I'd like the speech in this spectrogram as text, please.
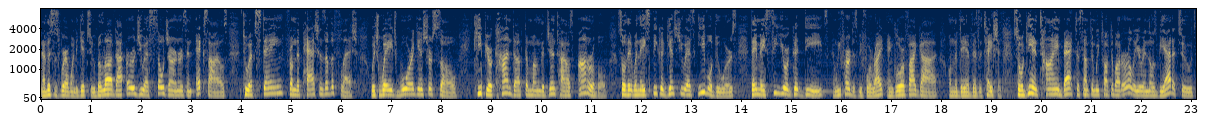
Now, this is where I want to get to. Beloved, I urge you as sojourners and exiles to abstain from the passions of the flesh, which wage war against your soul. Keep your conduct among the Gentiles honorable, so that when they speak against you as evildoers, they may see your good deeds, and we've heard this before, right? And glorify God on the day of visitation. So, again, tying back to something we talked about earlier in those Beatitudes,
